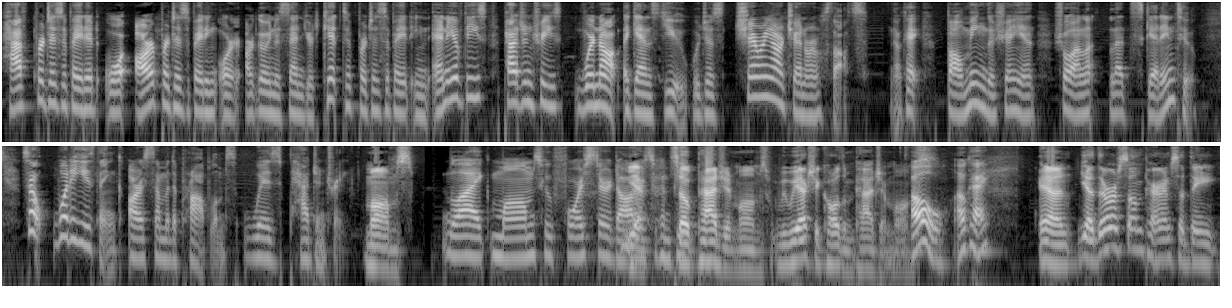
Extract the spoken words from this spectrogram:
have participated or are participating or are going to send your kid to participate in any of these pageantries, we're not against you. We're just sharing our general thoughts. Okay, 保命的宣言说完了, let's get into. So, what do you think are some of the problems with pageantry? Moms. Like moms who force their daughters Yeah. to compete. So, pageant moms. We we actually call them pageant moms. oh, okay. And yeah, there are some parents that they,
